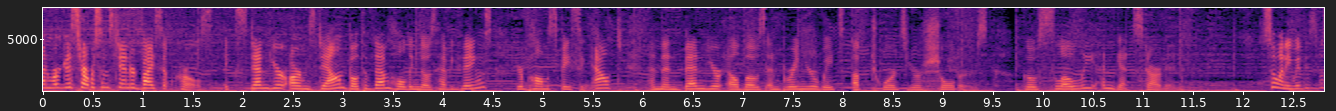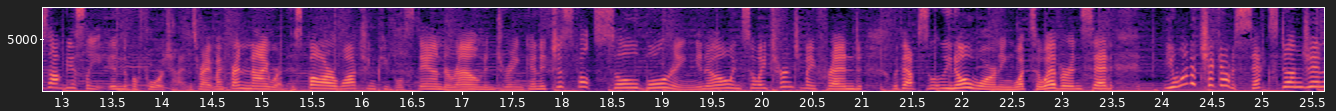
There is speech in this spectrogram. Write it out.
And we're to start with some standard bicep curls. Extend your arms down, both of them holding those heavy things, your palms facing out, and then bend your elbows and bring your weights up towards your shoulders. Go slowly and get started. So, anyway, this was obviously in the before times, right? My friend and I were at this bar watching people stand around and drink, and it just felt so boring, you know? And so I turned to my friend with absolutely no warning whatsoever and said, you want to check out a sex dungeon?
